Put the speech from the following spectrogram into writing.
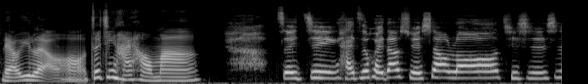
聊一聊哦。最近还好吗？最近孩子回到学校喽，其实是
